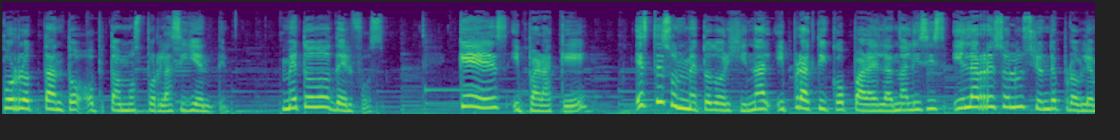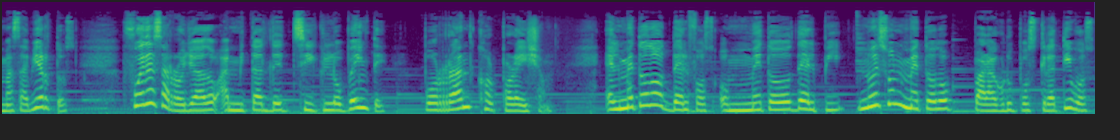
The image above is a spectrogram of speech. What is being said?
Por lo tanto, optamos por la siguiente. Método Delfos. ¿Qué es y para qué? Este es un método original y práctico para el análisis y la resolución de problemas abiertos. Fue desarrollado a mitad del siglo XX por Rand Corporation. El método Delfos o método Delphi no es un método para grupos creativos,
